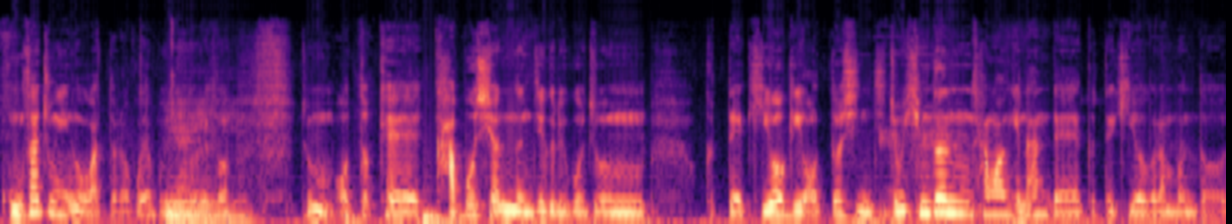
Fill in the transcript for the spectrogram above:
공사 중인 것 같더라고요. 보니까 예, 그래서 예. 좀 어떻게 가보셨는지 그리고 좀 그때 기억이 어떠신지 좀 힘든 상황이긴 한데 그때 기억을 한 번 더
